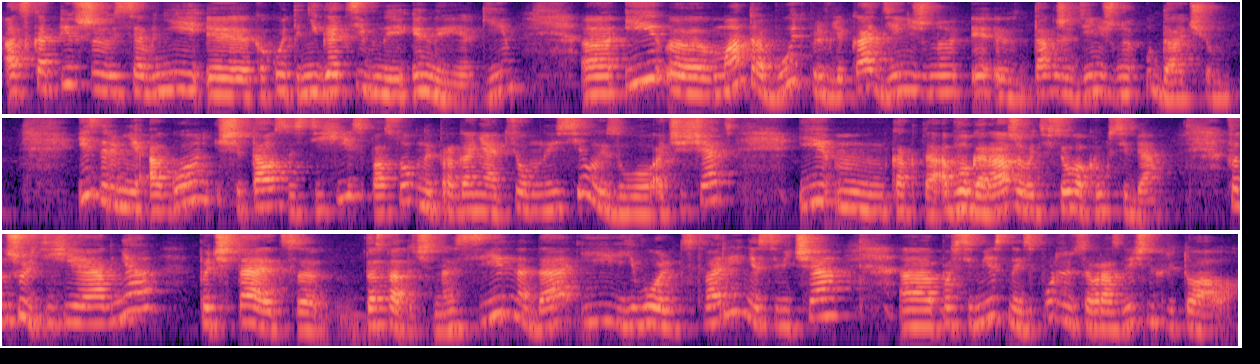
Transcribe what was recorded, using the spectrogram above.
от скопившегося в ней э, какой-то негативной энергии. И мантра будет привлекать денежную также денежную удачу издревле огонь считался стихией способной прогонять темные силы и зло очищать и как-то облагораживать все вокруг себя. Фэншуй стихия огня почитается достаточно сильно да и его олицетворение свеча э, повсеместно используется в различных ритуалах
